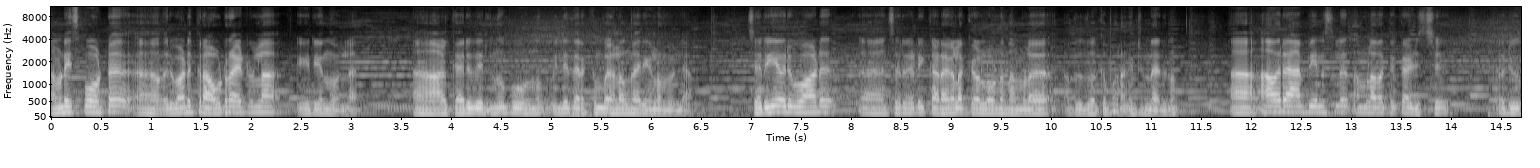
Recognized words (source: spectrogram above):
നമ്മുടെ ഈ സ്പോട്ട് ഒരുപാട് ക്രൗഡർ ആയിട്ടുള്ള ഏരിയ ഒന്നുമല്ല. ആൾക്കാർ വരുന്നു പോകുന്നു. വലിയ തിരക്കും ബഹളവും കാര്യങ്ങളൊന്നുമില്ല. ചെറിയ ഒരുപാട് ചെറുകടി കടകളൊക്കെ ഉള്ളതുകൊണ്ട് നമ്മൾ അത് ഇതൊക്കെ പറഞ്ഞിട്ടുണ്ടായിരുന്നു. ആ, ഒരു ആംബിയൻസിൽ നമ്മളതൊക്കെ കഴിച്ച് ഒരു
